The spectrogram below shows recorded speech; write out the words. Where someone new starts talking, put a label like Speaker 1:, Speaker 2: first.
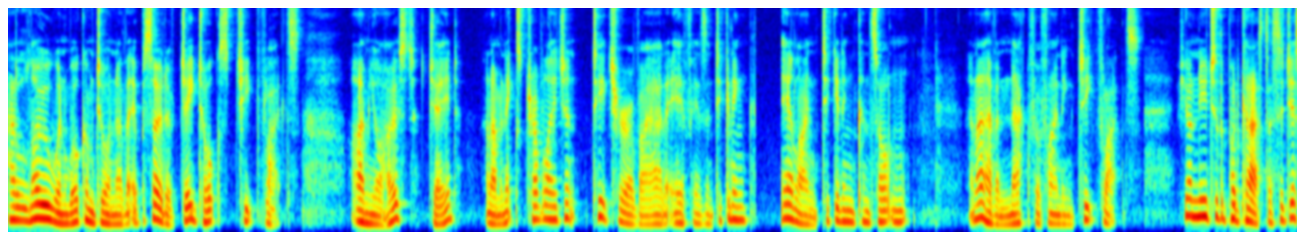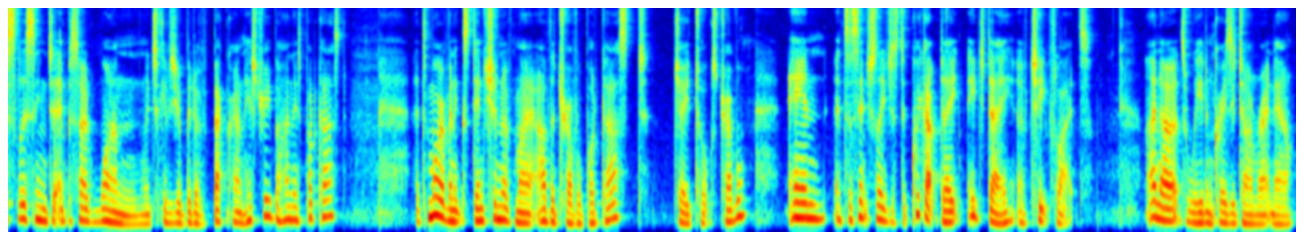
Speaker 1: Hello and welcome to another episode of Jade Talks Cheap Flights. I'm your host, Jade, and I'm an ex travel agent, teacher of IATA airfares and ticketing, airline ticketing consultant, and I have a knack for finding cheap flights. If you're new to the podcast, I suggest listening to episode one, which gives you a bit of background history behind this podcast. It's more of an extension of my other travel podcast, Jade Talks Travel, and it's essentially just a quick update each day of cheap flights. I know it's weird and crazy time right now,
